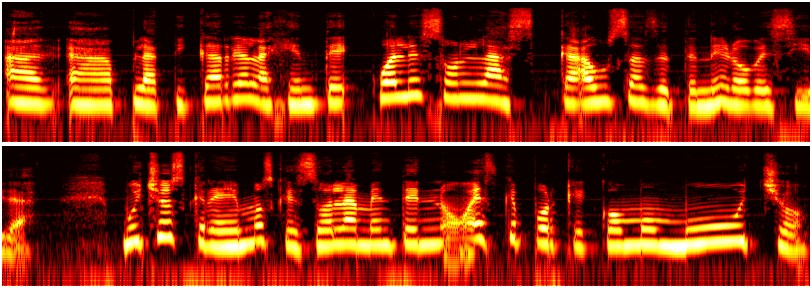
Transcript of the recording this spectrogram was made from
a, platicarle a la gente cuáles son las causas de tener obesidad. Muchos creemos que solamente no es que porque como mucho,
